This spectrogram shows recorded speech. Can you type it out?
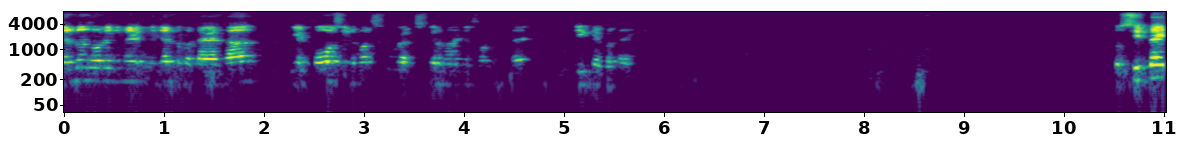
जनरल नॉलेज में एक रिज़ल्ट बताया था, ये cos इनवर्स 2x स्क्वायर माइनस 1 होता है। जी के बताएँगे तो सीधा ही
